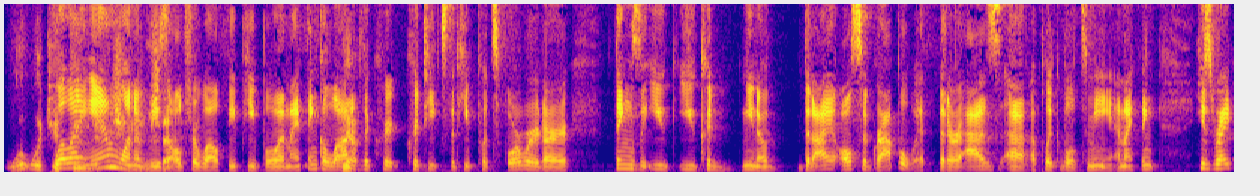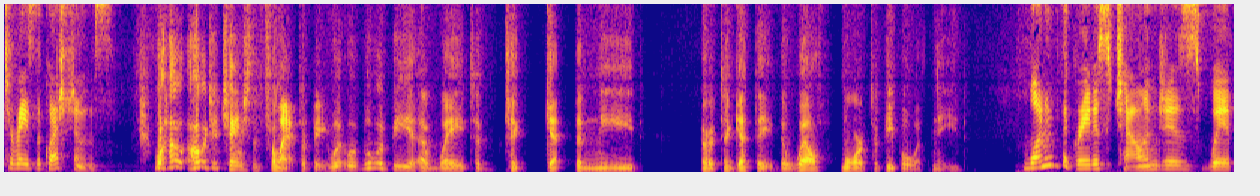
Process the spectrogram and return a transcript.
What would you Well, I am one of these ultra wealthy people. And I think a lot yeah. of the cr- critiques that he puts forward are things that you, you could, you know, that I also grapple with that are as uh, applicable to me. And I think he's right to raise the questions. Well, how, how would you change the philanthropy? What, what would be a way to, to get the need or to get the, the wealth more to people with need? One of the greatest challenges with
